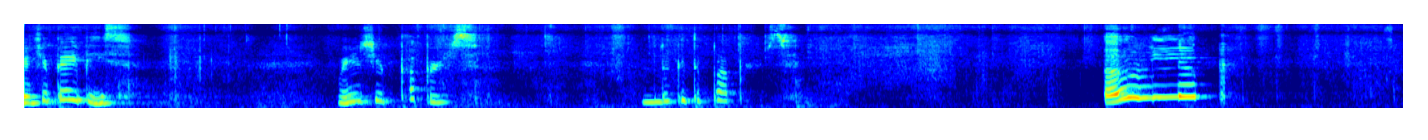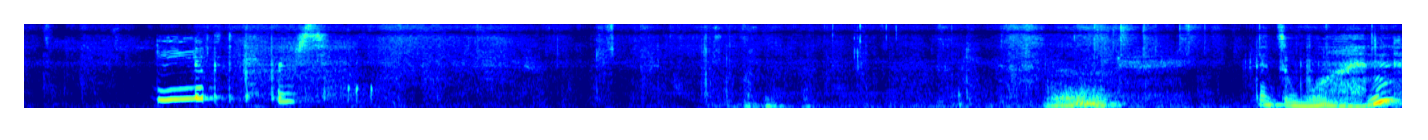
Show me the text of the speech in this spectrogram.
Where's your babies? Where's your puppers? Look at the puppers. Oh, look. Look at the puppers. That's one.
